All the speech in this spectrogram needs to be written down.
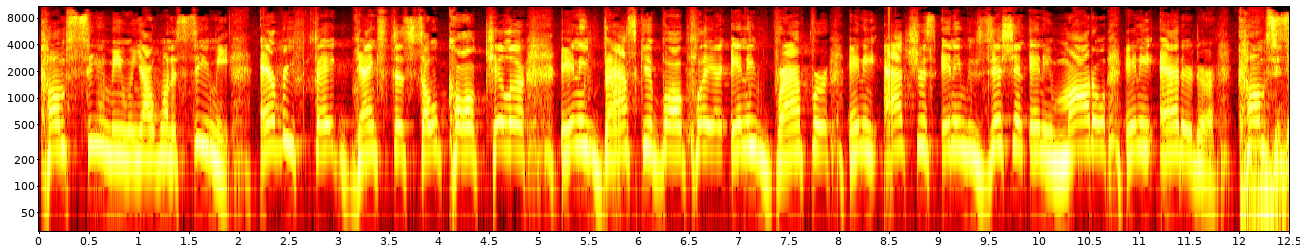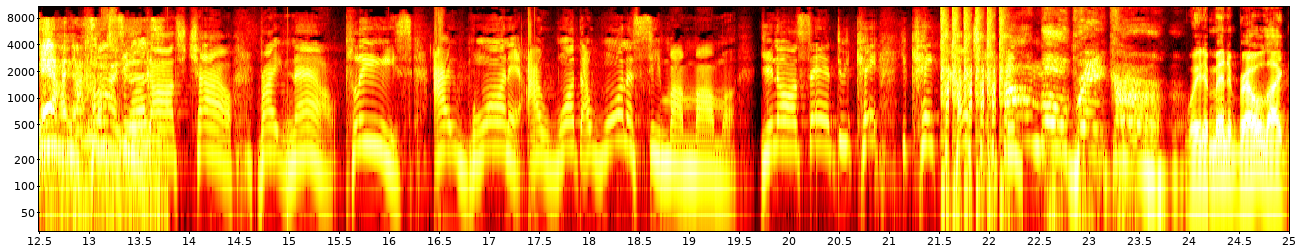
come see me when y'all want to see me. Every fake gangster, so-called killer, any basketball player, any rapper, any actress, any musician, any model, any editor, come see yeah, me, come see God's child right now. Please. I want it. I want I want to see my mama. You know what I'm saying? Dude, you can't you can't touch combo breaker. Wait a minute, bro. Like,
